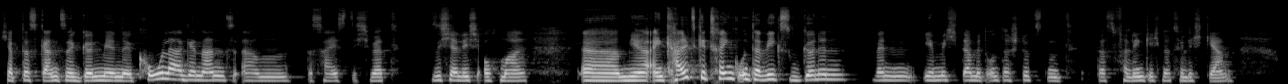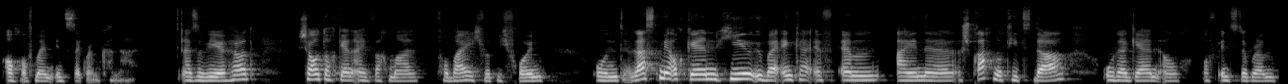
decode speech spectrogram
Ich habe das Ganze Gönn mir eine Cola genannt. Ähm, das heißt, ich werde sicherlich auch mal äh, mir ein Kaltgetränk unterwegs gönnen, wenn ihr mich damit unterstützt. Und das verlinke ich natürlich gern auch auf meinem Instagram-Kanal. Also wie ihr hört, schaut doch gern einfach mal vorbei. Ich würde mich freuen. Und lasst mir auch gern hier über Enker eine Sprachnotiz da oder gern auch auf Instagram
